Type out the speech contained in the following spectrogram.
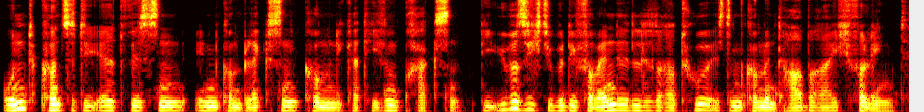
und konstituiert Wissen in komplexen kommunikativen Praxen. Die Übersicht über die verwendete Literatur ist im Kommentarbereich verlinkt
